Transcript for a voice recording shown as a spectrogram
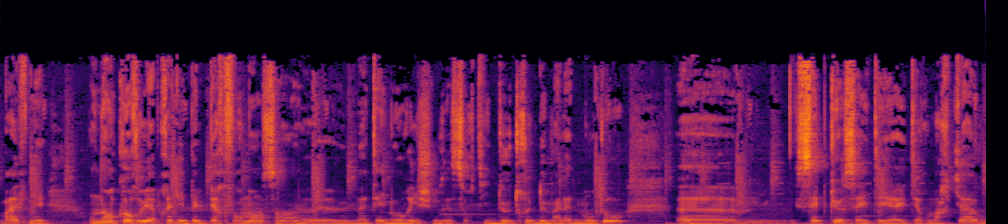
bref, mais on a encore eu après des belles performances. Hein. Euh, nous a sorti deux trucs de malade mentaux. Euh, Sepkus a été, a été remarquable.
